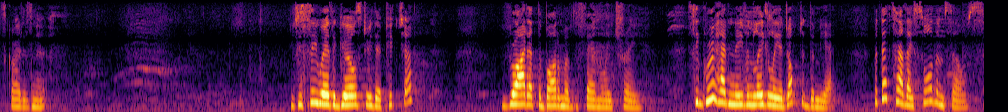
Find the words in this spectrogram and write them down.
It's great, isn't it? Did you see where the girls drew their picture? Right at the bottom of the family tree. See, Gru hadn't even legally adopted them yet, but that's how they saw themselves.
